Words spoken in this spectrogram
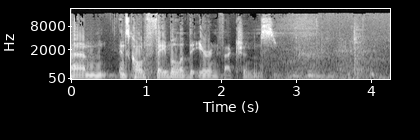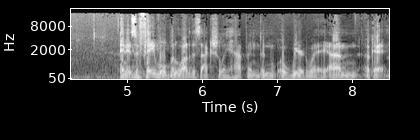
Um, it's called "Fable of the Ear Infections." And it's a fable, but a lot of this actually happened in a weird way. Um, okay.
